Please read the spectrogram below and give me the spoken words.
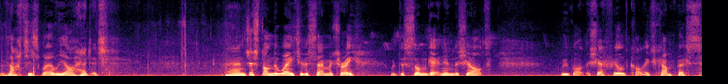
that is where we are headed. And just on the way to the cemetery with the sun getting in the shot we've got the Sheffield College campus.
